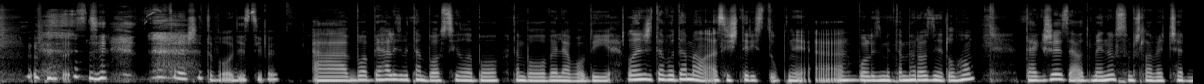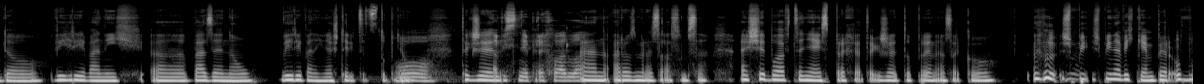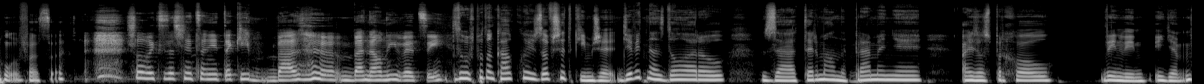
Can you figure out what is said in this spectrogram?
Strašne to bolo desivé. A behali sme tam bosy, lebo tam bolo veľa vody. Lenže tá voda mala asi 4 stupne a boli sme tam hrozne dlho. Takže za odmenu som šla večer do vyhrievaných uh, bazénov vyhrievaných na 40 stupňov. Oh, takže, aby si neprechladla. Áno, a rozmrezala som sa. A ešte bola v cene aj sprcha, takže to pre nás ako Špi, špinavých kemperov bolo fasa. Človek si začne ceniť takých ba- banálnych vecí. To už potom kalkuluješ so všetkým, že 19 dolárov za termálne pramene, aj so sprchou, Win-win, idem.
